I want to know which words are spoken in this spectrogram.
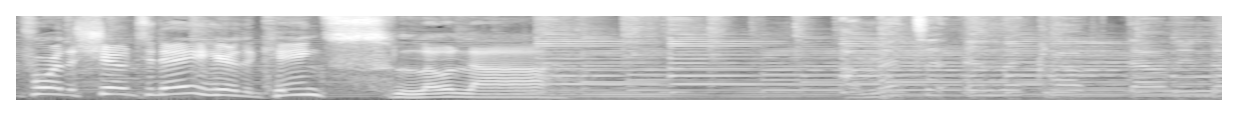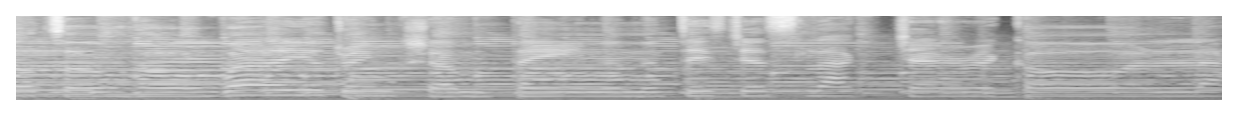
Part four of the show today. Here the Kinks, Lola. I met her in the club down in Where you drink champagne and it tastes just like cherry cola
